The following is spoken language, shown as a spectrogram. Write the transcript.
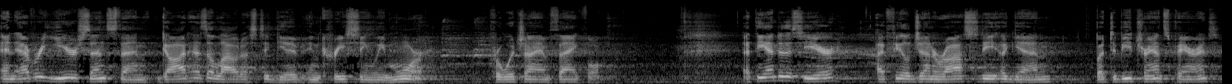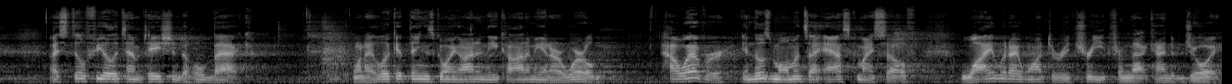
And every year since then, God has allowed us to give increasingly more, for which I am thankful. At the end of this year, I feel generosity again, but to be transparent, I still feel a temptation to hold back when I look at things going on in the economy and our world. However, in those moments, I ask myself, why would I want to retreat from that kind of joy?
